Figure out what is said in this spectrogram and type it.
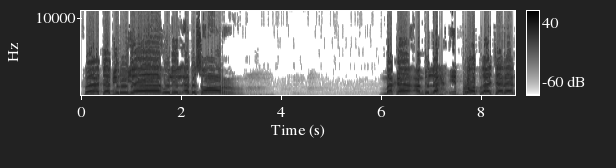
fatabiru ya ulil absar maka ambillah ibrah pelajaran.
